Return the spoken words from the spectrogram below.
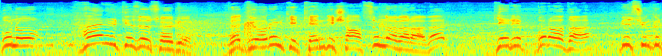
bunu herkese söylüyorum. Ve diyorum ki kendi şahsımla beraber gelip burada biz çünkü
